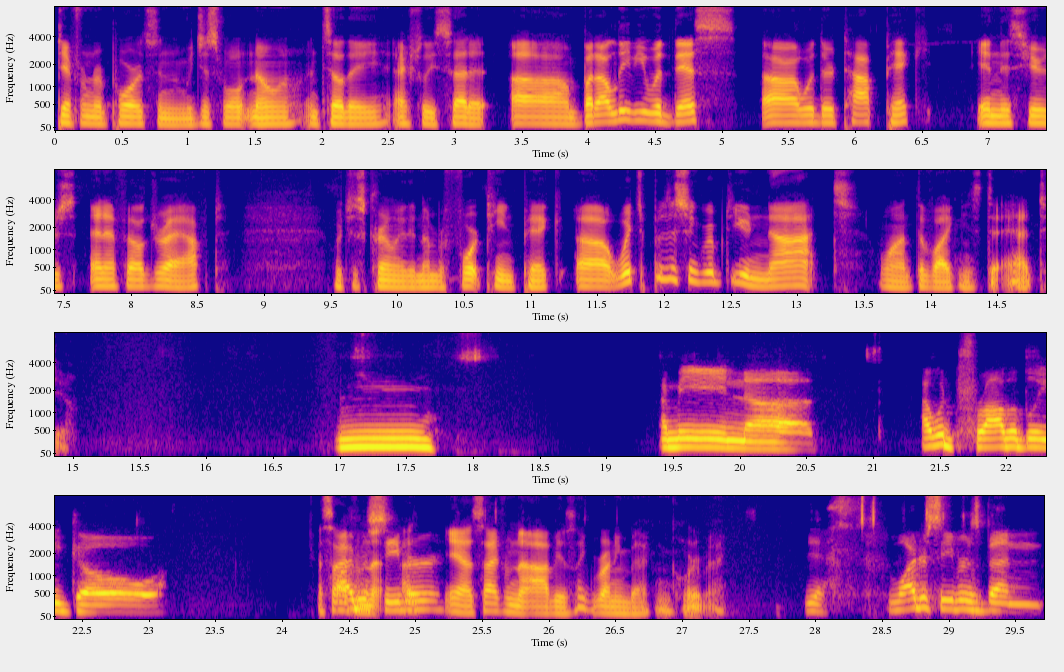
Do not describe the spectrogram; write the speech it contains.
different reports, and we just won't know until they actually said it. Um, but I'll leave you with this: uh, with their top pick in this year's NFL draft, which is currently the number 14 pick. Uh, which position group do you not want the Vikings to add to? Mm, I mean, uh, I would probably go. Aside Wide from receiver? The, uh, yeah, aside from the obvious like running back and quarterback. Yeah, wide receiver's been,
